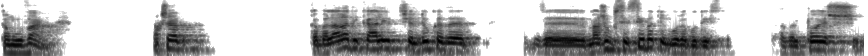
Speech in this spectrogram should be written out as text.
כמובן. עכשיו, קבלה רדיקלית של דוקה זה, זה משהו בסיסי בתרגול הבודהיסטי, אבל פה יש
